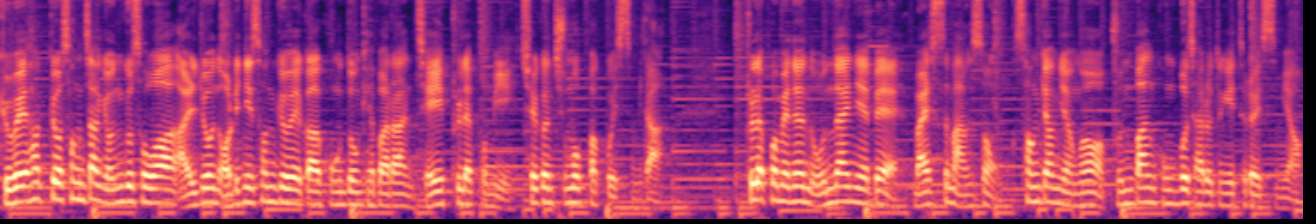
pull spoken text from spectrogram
교회 학교 성장 연구소와 알리온 어린이 선교회가 공동 개발한 제2 플랫폼이 최근 주목받고 있습니다. 플랫폼에는 온라인 예배, 말씀 암송, 성경 영어, 분반 공부 자료 등이 들어있으며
